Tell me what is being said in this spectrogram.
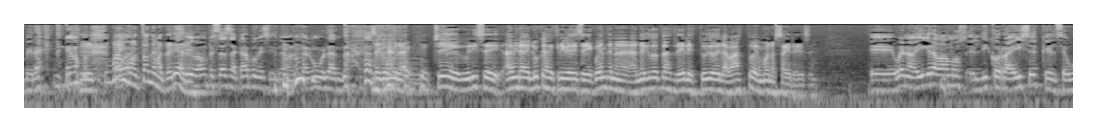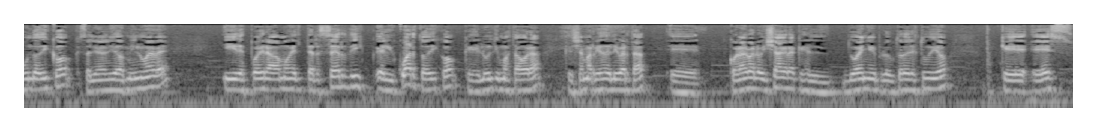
verás que tenemos. hay un montón de material. Sí, vamos a empezar a sacar porque si no, está acumulando. Se acumula. che, Urice, ah, mira, Lucas escribe, dice que cuenten anécdotas del estudio del Abasto en Buenos Aires, dice. Eh, bueno, ahí grabamos el disco Raíces, que es el segundo disco que salió en el año 2009 y después grabamos el tercer disco, el cuarto disco, que es el último hasta ahora, que se llama Ríos de Libertad, eh, con Álvaro Villagra, que es el dueño y productor del estudio, que es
